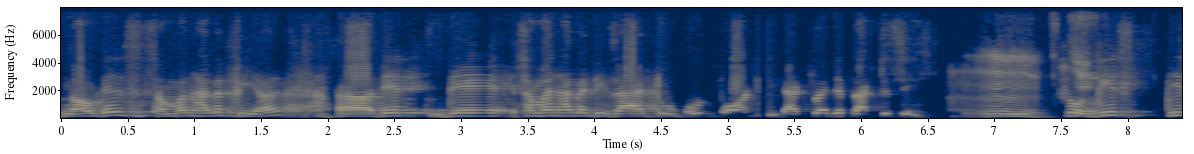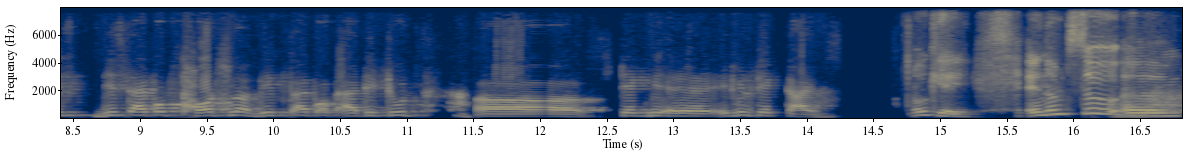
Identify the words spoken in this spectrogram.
nowadays someone has a fear uh, they they someone have a desire to good body. That's why they're practicing. Mm, so yeah. this this this type of thoughts now this type of attitude uh, take uh, it will take time. Okay. And also um,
